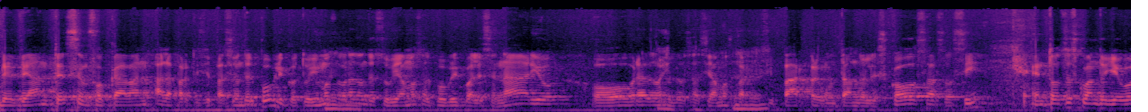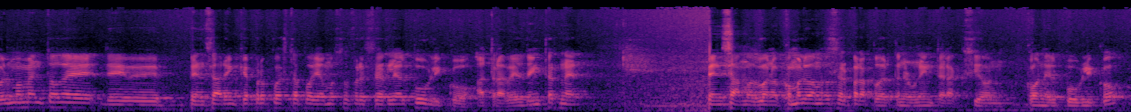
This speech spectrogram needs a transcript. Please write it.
desde antes se enfocaban a la participación del público. Tuvimos obras donde subíamos al público al escenario o obras donde los hacíamos participar preguntándoles cosas o así. Entonces cuando llegó el momento de, de pensar en qué propuesta podíamos ofrecerle al público a través de Internet, pensamos, bueno, ¿cómo lo vamos a hacer para poder tener una interacción con el público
